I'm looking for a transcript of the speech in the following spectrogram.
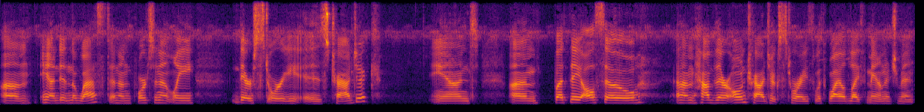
um, and in the West, and unfortunately, their story is tragic. And um, but they also um, have their own tragic stories with wildlife management.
